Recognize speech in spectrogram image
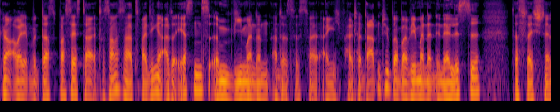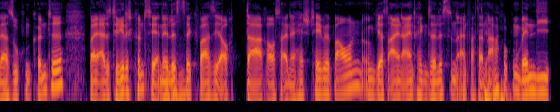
Genau, aber das, was jetzt da interessant ist, sind halt zwei Dinge. Also erstens, ähm, wie man dann, also das ist halt eigentlich falscher Datentyp, aber wie man dann in der Liste das vielleicht schneller suchen könnte. Weil also theoretisch könntest du ja in der Liste mhm. quasi auch daraus eine Hashtable bauen, irgendwie aus allen Einträgen dieser Liste und einfach dann ja. nachgucken, wenn die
